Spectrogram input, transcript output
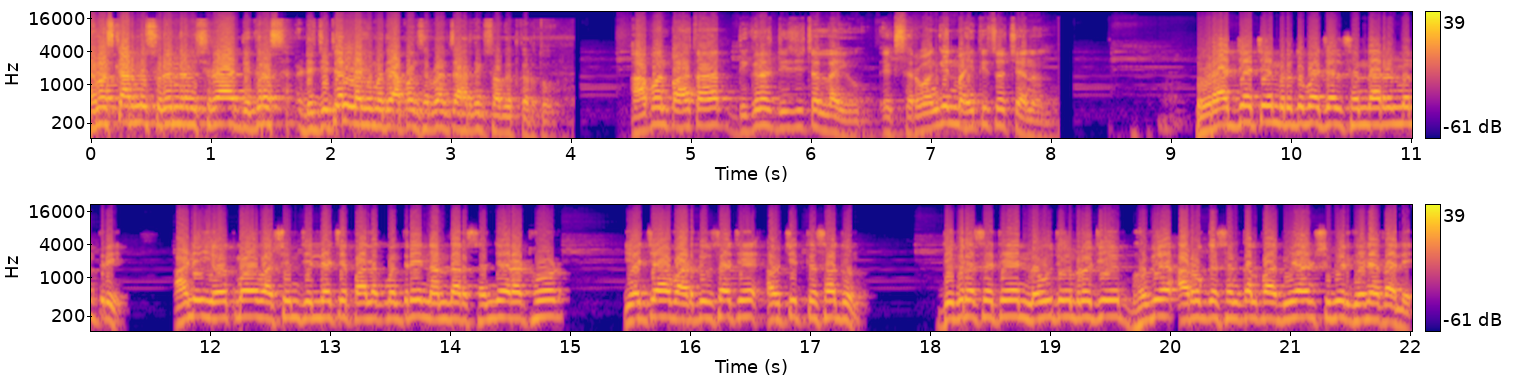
नमस्कार मी सुरेंद्र मिश्रा दिग्रस डिजिटल लाईव्हमध्ये आपण सर्वांचं हार्दिक स्वागत करतो. आपण पाहत आहात दिग्रस डिजिटल लाईव्ह एक सर्वांगीण माहितीचं चॅनल राज्याचे मृदुबा जलसंधारण मंत्री आणि यवतमाळ वाशिम जिल्ह्याचे पालकमंत्री नामदार संजय राठोड यांच्या वाढदिवसाचे औचित्य साधून दिग्रस येथे नऊ जून रोजी भव्य आरोग्य संकल्प अभियान शिबिर घेण्यात आले.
